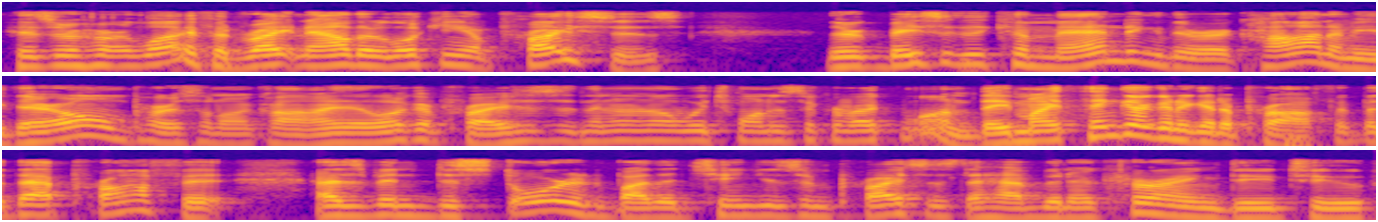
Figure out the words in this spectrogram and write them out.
His or her life. And right now they're looking at prices. They're basically commanding their economy, their own personal economy. They look at prices and they don't know which one is the correct one. They might think they're going to get a profit, but that profit has been distorted by the changes in prices that have been occurring due to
